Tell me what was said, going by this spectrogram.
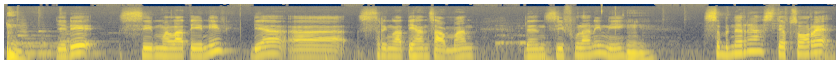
Jadi si Melati ini dia uh, sering latihan saman dan si Fulan ini Mm. sebenarnya setiap sore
